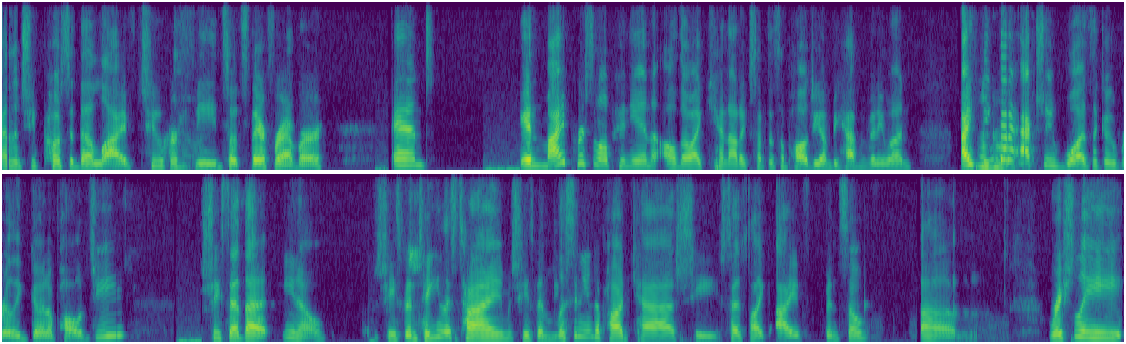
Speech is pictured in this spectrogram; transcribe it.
and then she posted the live to her feed so it's there forever. And in my personal opinion, although I cannot accept this apology on behalf of anyone, I think that mm-hmm. it actually was like a really good apology. She said that, you know, she's been taking this time, she's been listening to podcasts. She says like I've been so um racially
